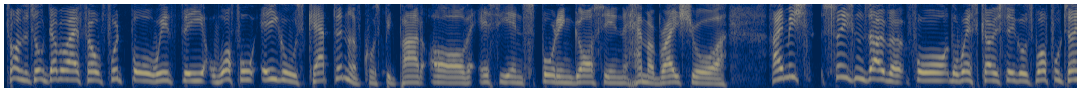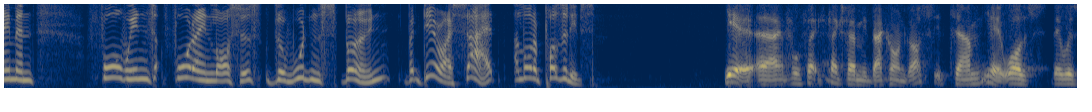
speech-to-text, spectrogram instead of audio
Time to talk WAFL football with the WAFL Eagles captain, and of course, big part of SEN Sporting Goss in Hammer Brayshaw. Hamish, season's over for the West Coast Eagles WAFL team and four wins, 14 losses, the wooden spoon, but dare I say it, a lot of positives. Yeah, uh, well, th- thanks for having me back on, Goss. It, um, yeah, it was. There was,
